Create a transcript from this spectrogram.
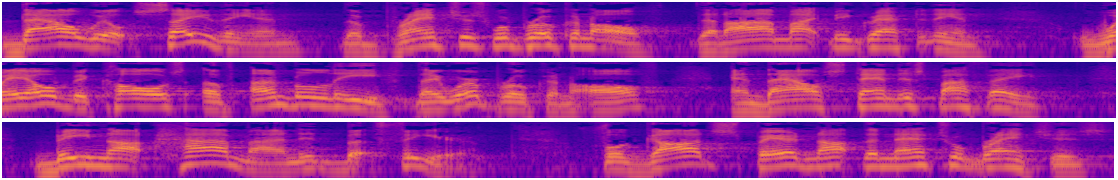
Thou wilt say then, the branches were broken off that I might be grafted in. Well, because of unbelief they were broken off, and thou standest by faith. Be not high minded, but fear. For God spared not the natural branches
